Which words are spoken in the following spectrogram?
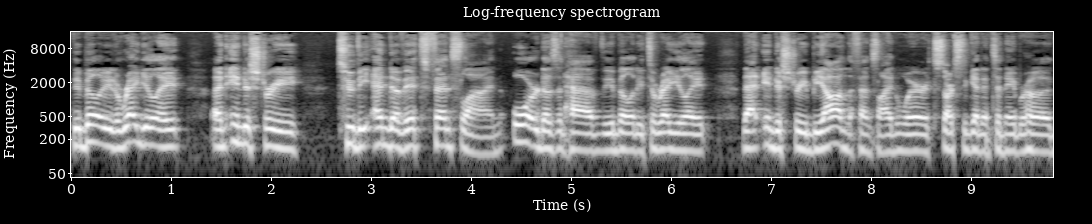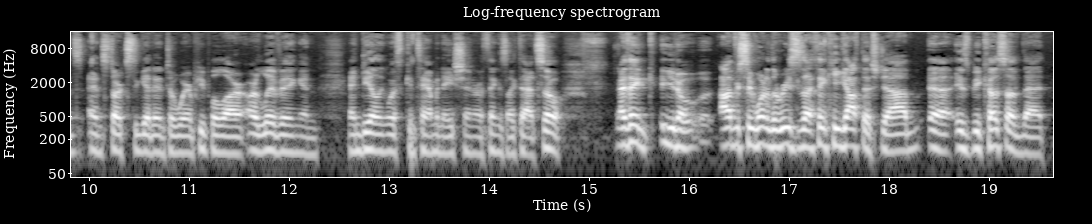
the ability to regulate an industry to the end of its fence line, or does it have the ability to regulate that industry beyond the fence line where it starts to get into neighborhoods and starts to get into where people are, are living and, and dealing with contamination or things like that. So I think, you know, obviously one of the reasons I think he got this job uh, is because of that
